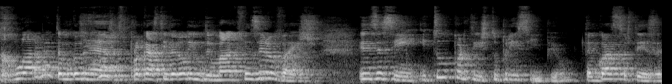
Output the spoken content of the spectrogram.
regularmente, é uma coisa Yeah. que gosto. Se por acaso estiver ali, não tenho nada a fazer, eu vejo. Eu disse assim, e tu partiste do princípio, tenho quase certeza,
